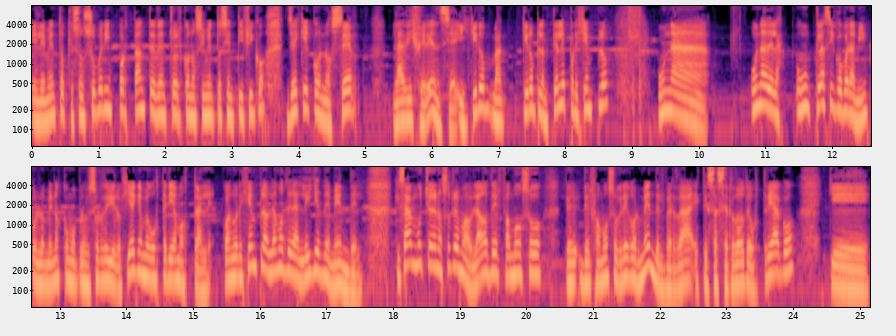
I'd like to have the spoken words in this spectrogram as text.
elementos que son súper importantes dentro del conocimiento científico y hay que conocer la diferencia. Y quiero, quiero plantearles, por ejemplo, una, una de las un clásico para mí, por lo menos como profesor de biología, que me gustaría mostrarle. Cuando, por ejemplo, hablamos de las leyes de Mendel, quizás muchos de nosotros hemos hablado del famoso, del famoso Gregor Mendel, ¿verdad? Este sacerdote austriaco que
